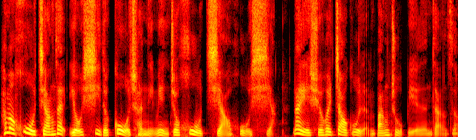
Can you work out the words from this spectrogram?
他们互相在游戏的过程里面就互教互相，那也学会照顾人，帮助别人这样子。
